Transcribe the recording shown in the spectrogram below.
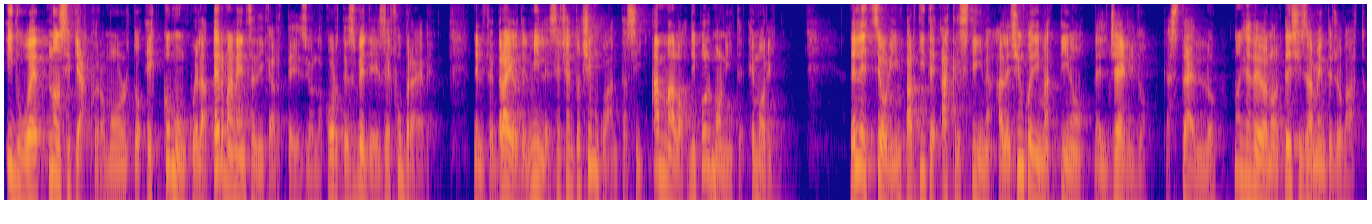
I due non si piacquero molto e comunque la permanenza di Cartesio alla corte svedese fu breve. Nel febbraio del 1650 si ammalò di polmonite e morì. Le lezioni impartite a Cristina alle 5 di mattino nel gelido castello non gli avevano decisamente giovato.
